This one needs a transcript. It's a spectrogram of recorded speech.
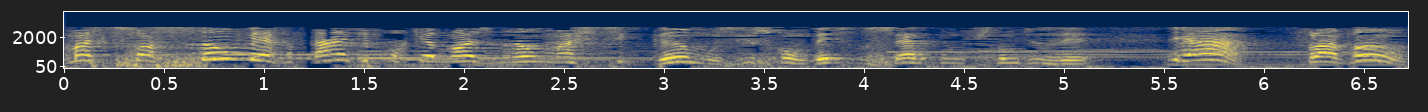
Mas que só são verdade porque nós não mastigamos isso com o dente do cérebro, como costumo dizer. E ah, Flavão,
